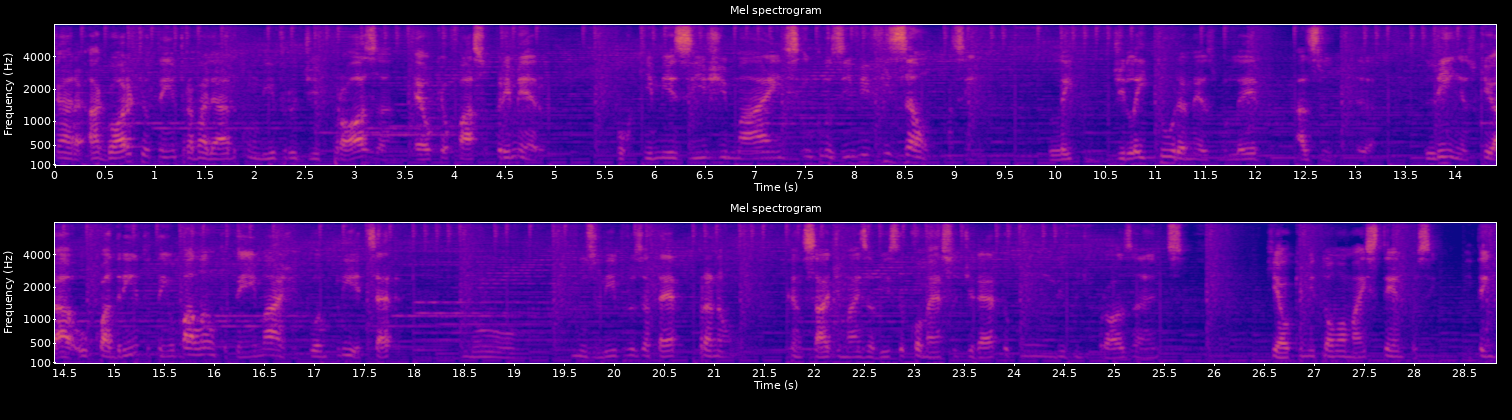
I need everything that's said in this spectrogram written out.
Cara, agora que eu tenho trabalhado com livro de prosa, é o que eu faço primeiro porque me exige mais, inclusive, visão, assim, de leitura mesmo, ler as uh, linhas, que o quadrinho tu tem o balão, tu tem a imagem, tu amplia, etc. No, nos livros, até para não cansar demais a vista, eu começo direto com um livro de prosa antes, que é o que me toma mais tempo, assim. E tem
